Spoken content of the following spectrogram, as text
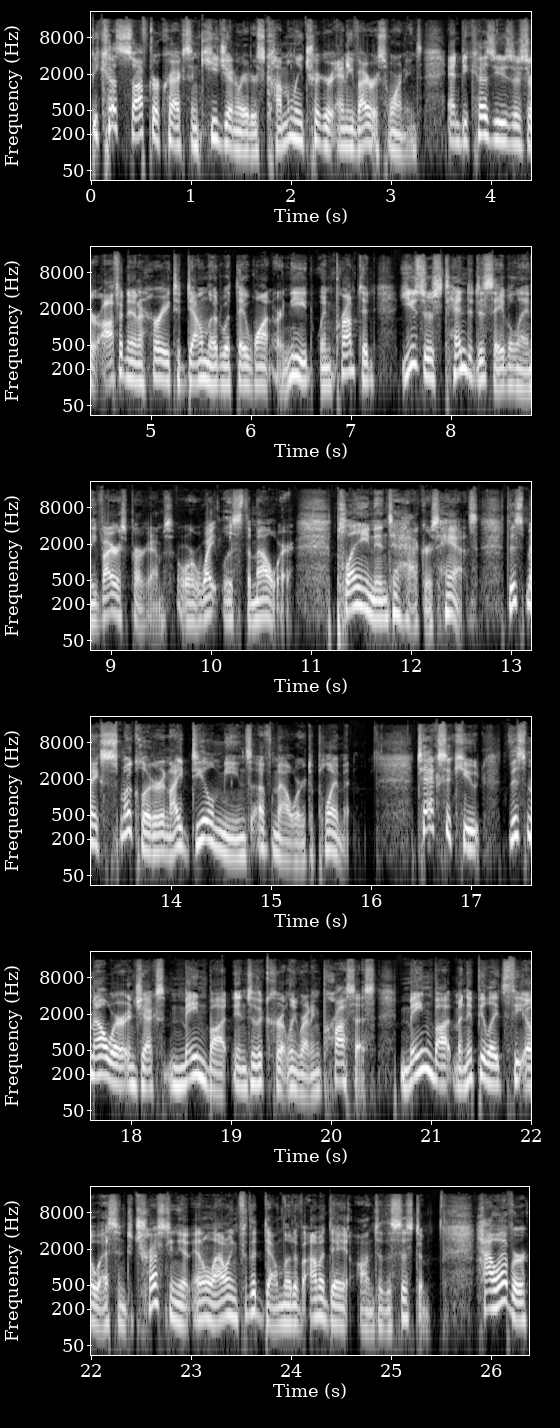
Because software cracks and key generators commonly trigger antivirus warnings, and because users are often in a hurry to download what they want or need, when prompted, users tend to disable antivirus programs or whitelist the malware, playing into hackers' hands. This makes SmokeLoader an ideal means of malware deployment. To execute, this malware injects mainbot into the currently running process. Mainbot manipulates the OS into trusting it and allowing for the download of Amadey onto the system. However,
